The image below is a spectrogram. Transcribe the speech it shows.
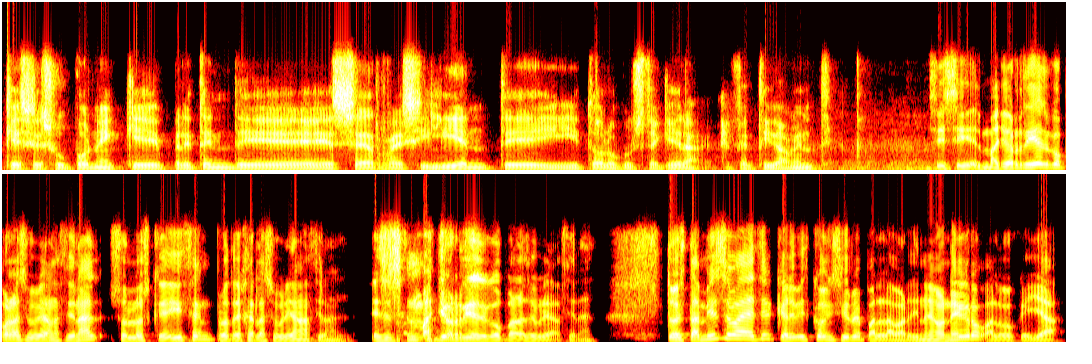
que se supone que pretende ser resiliente y todo lo que usted quiera, efectivamente. Sí, sí, el mayor riesgo para la seguridad nacional son los que dicen proteger la seguridad nacional. Ese es el mayor riesgo para la seguridad nacional. Entonces, también se va a decir que el Bitcoin sirve para lavar dinero negro, algo que ya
